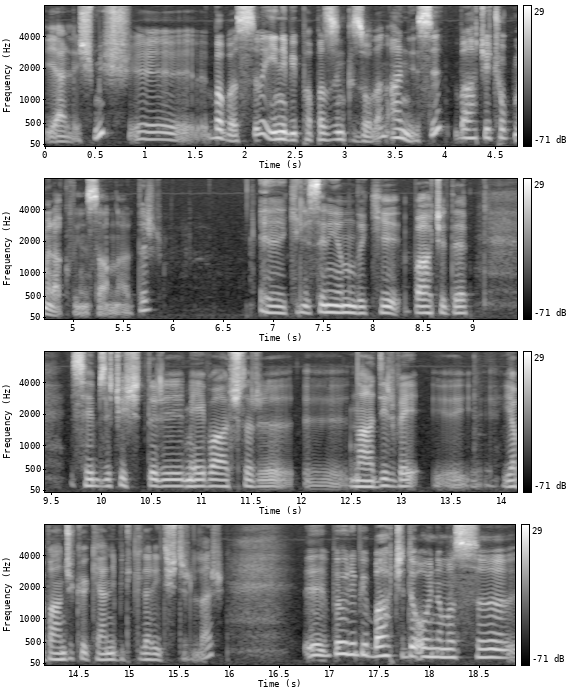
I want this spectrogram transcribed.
yerleşmiş. E, babası ve yeni bir papazın kızı olan annesi bahçeye çok meraklı insanlardır. E, kilisenin yanındaki bahçede sebze çeşitleri, meyve ağaçları, e, nadir ve e, yabancı kökenli bitkiler yetiştirirler. E, böyle bir bahçede oynaması,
